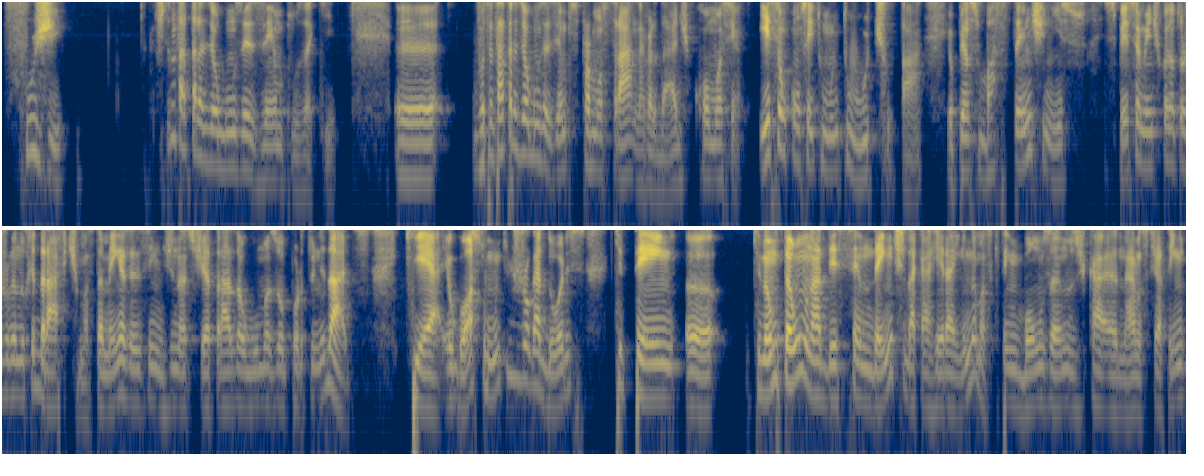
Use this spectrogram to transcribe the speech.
fugir. Deixa eu tentar trazer alguns exemplos aqui. Uh, vou tentar trazer alguns exemplos para mostrar, na verdade, como assim. Esse é um conceito muito útil, tá? Eu penso bastante nisso, especialmente quando eu estou jogando redraft, mas também às vezes em dinastia traz algumas oportunidades. Que é, eu gosto muito de jogadores que têm uh, que não estão na descendente da carreira ainda, mas que tem bons anos de né, mas que já tem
